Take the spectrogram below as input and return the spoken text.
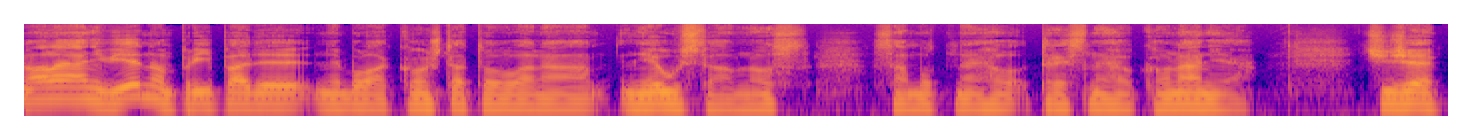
no ale ani v jednom prípade nebola konštatovaná neústavnosť samotného trestného konania. Čiže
